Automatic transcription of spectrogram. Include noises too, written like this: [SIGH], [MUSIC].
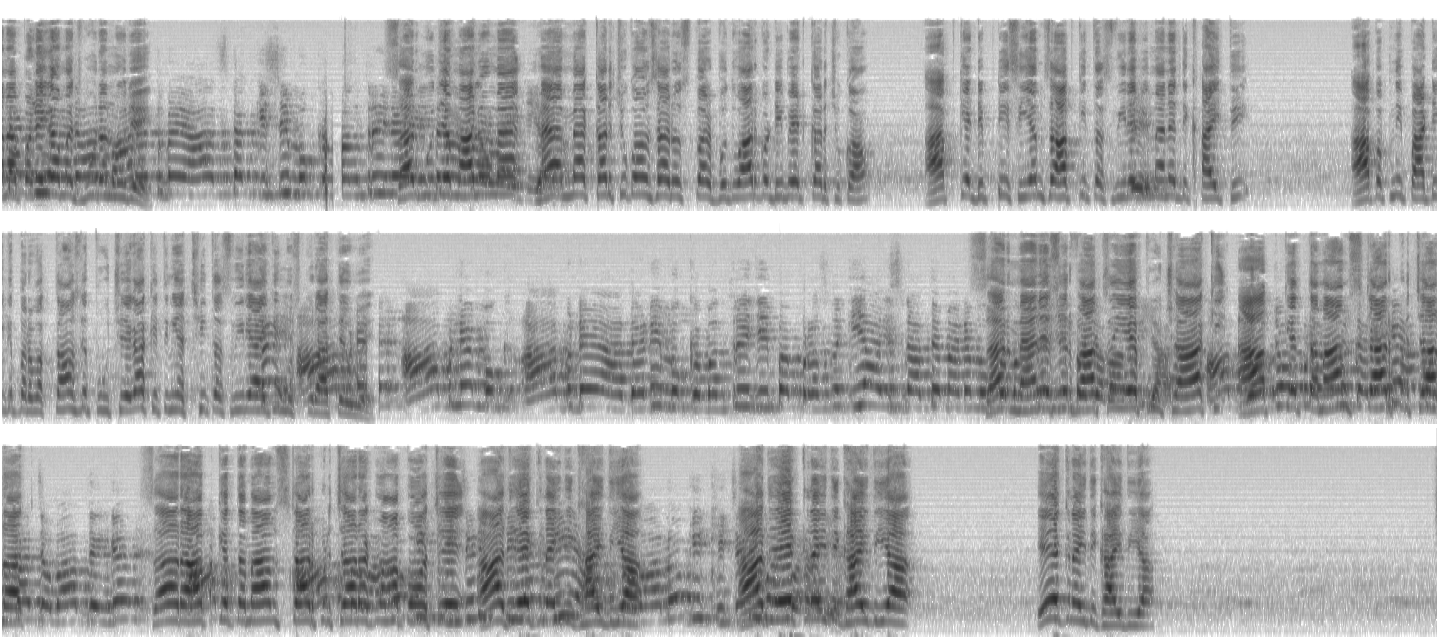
आना पड़ेगा मजबूरन मुझे। आज तक किसी मुख्यमंत्री सर मुझे मालूम है मैं मैं कर चुका हूँ सर उस पर बुधवार को डिबेट कर चुका हूँ। आपके डिप्टी सीएम साहब की तस्वीरें भी मैंने दिखाई थी। आप अपनी पार्टी के प्रवक्ताओं से पूछिएगा कितनी अच्छी तस्वीरें आई थी मुस्कुराते हुए। आपने- आपने आदरणीय मुख्यमंत्री जी पर प्रश्न किया इस नाते मैंने सर, मैंने सिर्फ़ आपसे ये पूछा कि आपके तमाम स्टार प्रचारक- जवाब देंगे। सर आपके तमाम स्टार प्रचारक वहाँ सवालों की पहुँचे आज एक नहीं दिखाई दिया। आज एक नहीं दिखाई दिया। एक नहीं दिखाई दिया।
